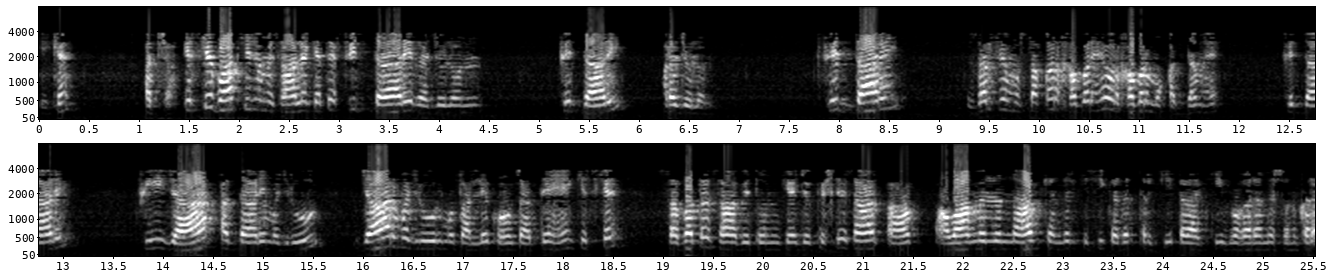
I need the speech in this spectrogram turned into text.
ٹھیک ہے؟ اچھا اس کے بعد کی جو مثال ہے، کہتے ہیں فت داری رجولن فت داری رجولن فت داری ظرف مستقر خبر ہے اور خبر مقدم ہے۔ فی فی جار ادار مجرور۔ جار مجرور متعلق ہو جاتے ہیں کس کے؟ سبت ثابت ان کے جو پچھلے سال آپ عوام النحب کے اندر کسی قدر ترقی تراکیب وغیرہ میں سن کر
